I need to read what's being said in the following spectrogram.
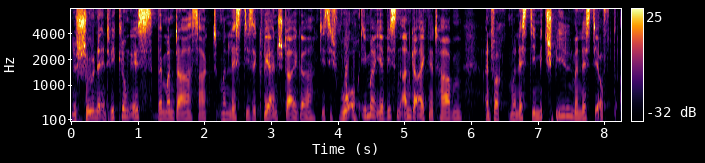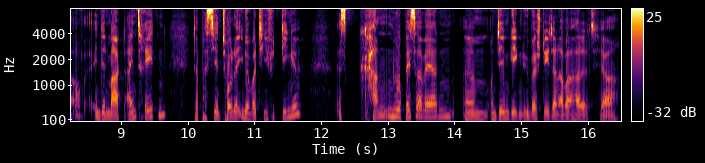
eine schöne Entwicklung ist, wenn man da sagt, man lässt diese Quereinsteiger, die sich wo auch immer ihr Wissen angeeignet haben, einfach, man lässt die mitspielen, man lässt die auf, auf, in den Markt eintreten. Da passieren tolle, innovative Dinge. Es kann nur besser werden ähm, und dem gegenüber steht dann aber halt, ja,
